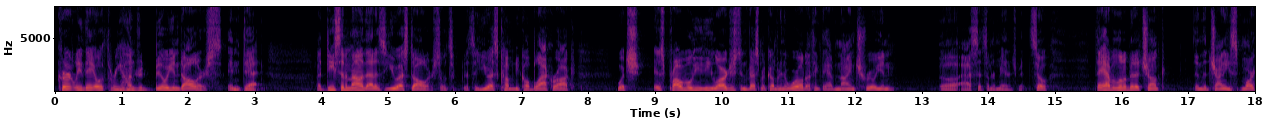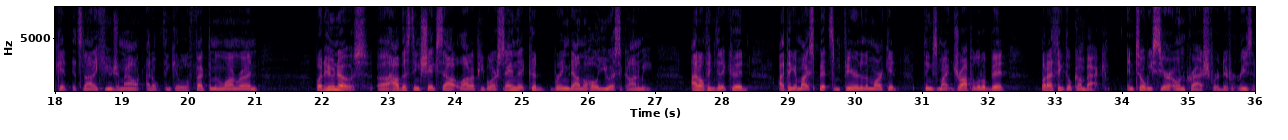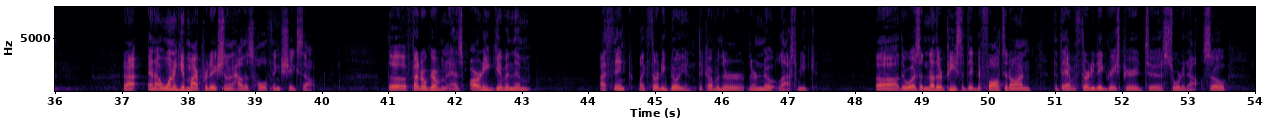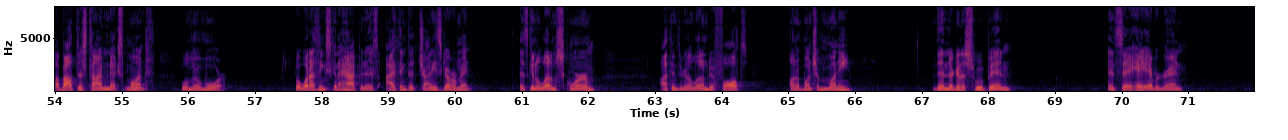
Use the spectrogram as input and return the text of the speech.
Currently, they owe $300 billion in debt. A decent amount of that is US dollars. So it's, it's a US company called BlackRock, which is probably the largest investment company in the world. I think they have 9 trillion uh, assets under management. So they have a little bit of chunk in the Chinese market. It's not a huge amount. I don't think it will affect them in the long run. But who knows uh, how this thing shakes out? A lot of people are saying that it could bring down the whole U.S. economy. I don't think that it could. I think it might spit some fear into the market. Things might drop a little bit, but I think they'll come back until we see our own crash for a different reason. And I, and I want to give my prediction on how this whole thing shakes out. The federal government has already given them, I think, like 30 billion to cover their, their note last week. Uh, there was another piece that they defaulted on that they have a 30 day grace period to sort it out. So, about this time next month, we'll know more. But what I think is going to happen is I think the Chinese government is going to let them squirm. I think they're going to let them default on a bunch of money. Then they're going to swoop in and say, hey, Evergrande,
